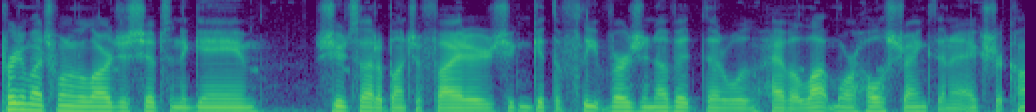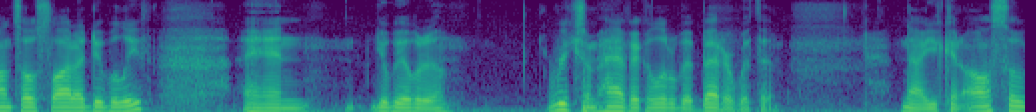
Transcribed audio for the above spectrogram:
Pretty much one of the largest ships in the game. Shoots out a bunch of fighters. You can get the fleet version of it that will have a lot more hull strength and an extra console slot, I do believe. And you'll be able to wreak some havoc a little bit better with it. Now you can also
